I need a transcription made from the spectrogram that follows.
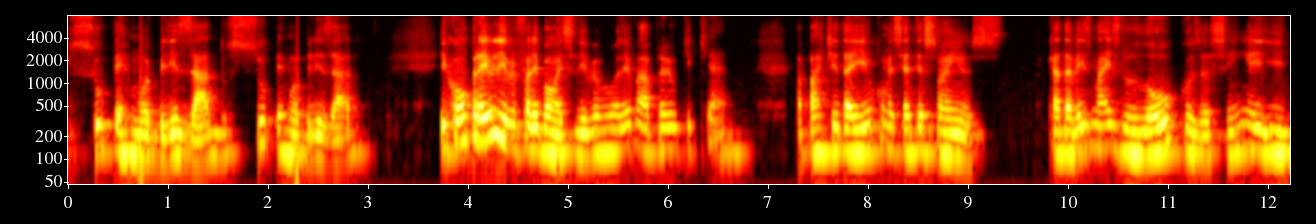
super mobilizado, super mobilizado. E comprei o livro. Falei, bom, esse livro eu vou levar para ver o que, que é. A partir daí eu comecei a ter sonhos cada vez mais loucos, assim, e,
